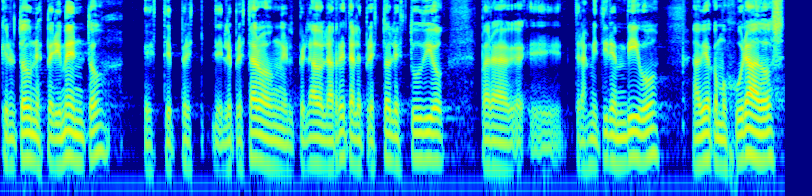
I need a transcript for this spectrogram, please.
que era todo un experimento. Este, le prestaron, el pelado Larreta le prestó el estudio para eh, transmitir en vivo. Había como jurados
